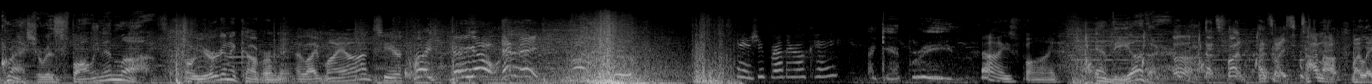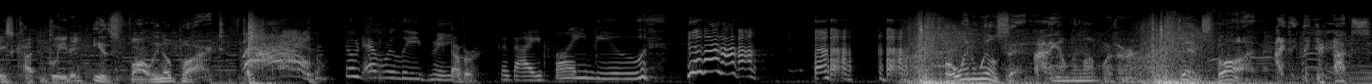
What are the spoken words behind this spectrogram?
crasher is falling in love. Oh, you're gonna cover me. I like my odds here. Hey, here you go. Hit me. Hey, is your brother okay? I can't breathe. Ah, he's fine. And the other that's fun. That's nice. Time out. My leg's cut and bleeding. is falling apart. Don't ever leave me. Ever. Because I'd find you. Owen Wilson, I think I'm in love with her. Vince Vaughn, I think that you're nuts.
